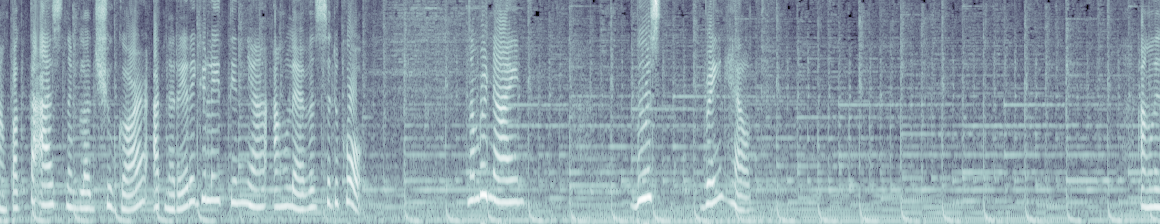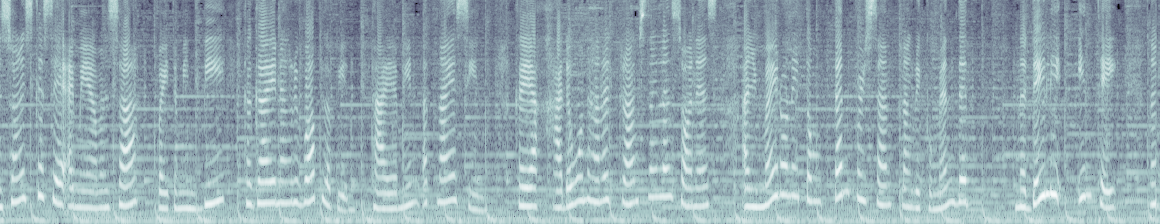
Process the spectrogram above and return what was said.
ang pagtaas ng blood sugar at nare-regulate din niya ang levels sa dugo. Number 9. Boost brain health. Ang lansones kasi ay mayaman sa vitamin B kagaya ng riboflavin, thiamine at niacin. Kaya kada 100 grams ng lansones ay mayroon itong 10% ng recommended na daily intake ng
